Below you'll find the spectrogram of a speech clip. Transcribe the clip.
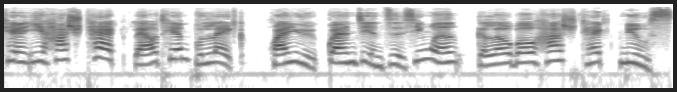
天一 hashtag 聊天不累，寰宇关键字新闻 global hashtag news。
